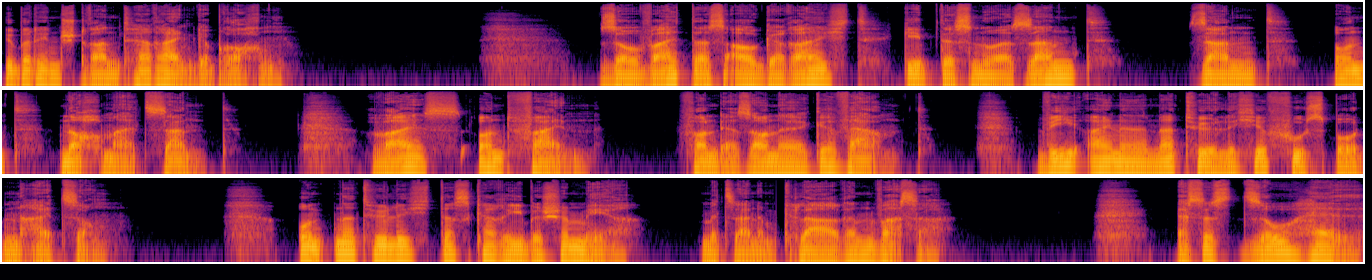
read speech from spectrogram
über den Strand hereingebrochen. Soweit das Auge reicht, gibt es nur Sand, Sand und nochmals Sand. Weiß und fein, von der Sonne gewärmt, wie eine natürliche Fußbodenheizung. Und natürlich das karibische Meer mit seinem klaren Wasser. Es ist so hell,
